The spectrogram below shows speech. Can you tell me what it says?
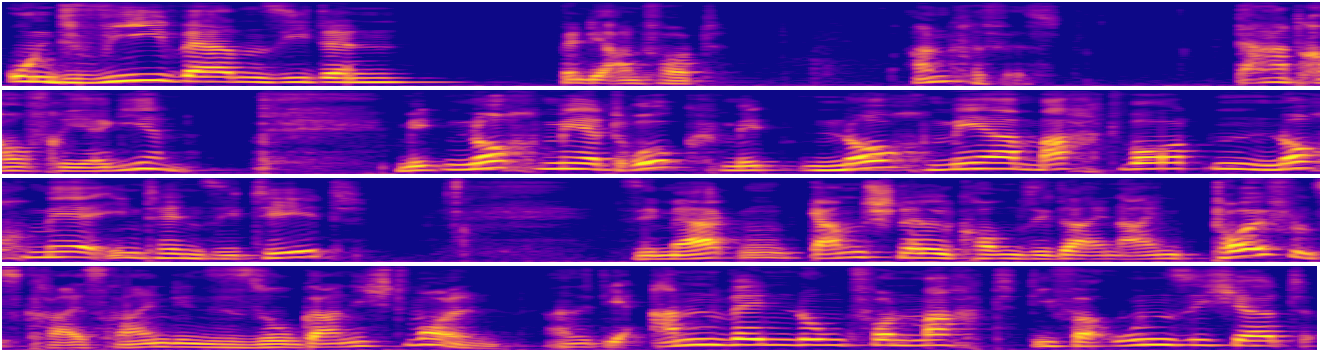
Und wie werden Sie denn, wenn die Antwort Angriff ist, darauf reagieren? Mit noch mehr Druck, mit noch mehr Machtworten, noch mehr Intensität? Sie merken, ganz schnell kommen Sie da in einen Teufelskreis rein, den Sie so gar nicht wollen. Also die Anwendung von Macht, die verunsichert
